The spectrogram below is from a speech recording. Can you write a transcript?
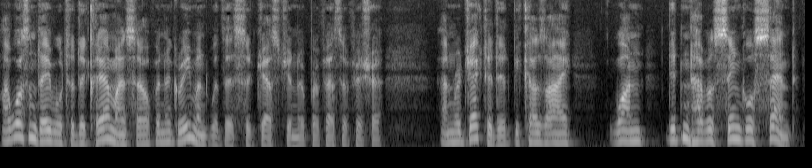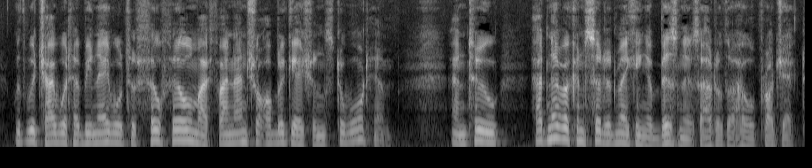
I wasn't able to declare myself in agreement with this suggestion of Professor Fischer and rejected it because I, one, didn't have a single cent with which I would have been able to fulfill my financial obligations toward him, and two, had never considered making a business out of the whole project.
